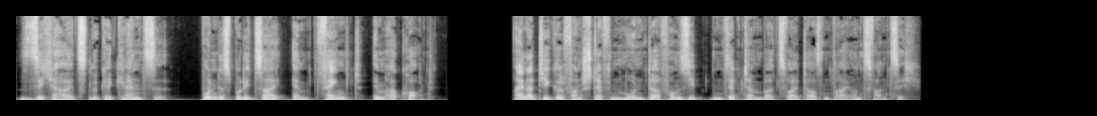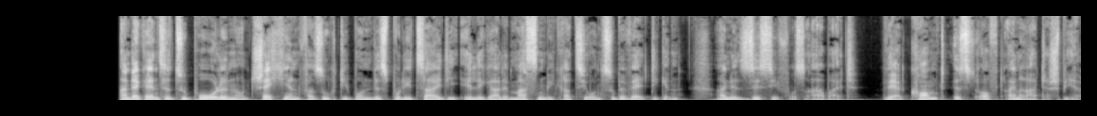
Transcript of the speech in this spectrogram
Sicherheitslücke Grenze. Bundespolizei empfängt im Akkord. Ein Artikel von Steffen Munter vom 7. September 2023. An der Grenze zu Polen und Tschechien versucht die Bundespolizei, die illegale Massenmigration zu bewältigen. Eine Sisyphusarbeit. Wer kommt, ist oft ein Ratespiel.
